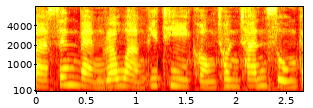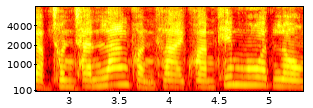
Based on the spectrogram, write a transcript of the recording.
มาเส้นแบ่งระหว่างพิธีของชนชั้นสูงกับชนชั้นล่างผ่อนคลายความเข้มงวดลง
